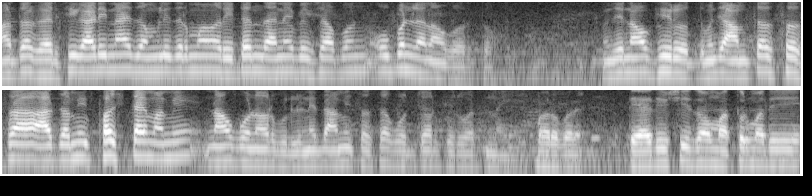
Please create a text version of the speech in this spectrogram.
आता घरची गाडी नाही जमली तर मग रिटर्न जाण्यापेक्षा आपण ओपनला नाव करतो. म्हणजे नाव फिरवतो. म्हणजे आमचा सहसा आज आम्ही फर्स्ट टाइम आम्ही नाव कोणावर फिरलो नाही तर आम्ही सहसा कोणत्यावर फिरवत नाही. बरोबर आहे. त्या दिवशी जो माथूरमध्ये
